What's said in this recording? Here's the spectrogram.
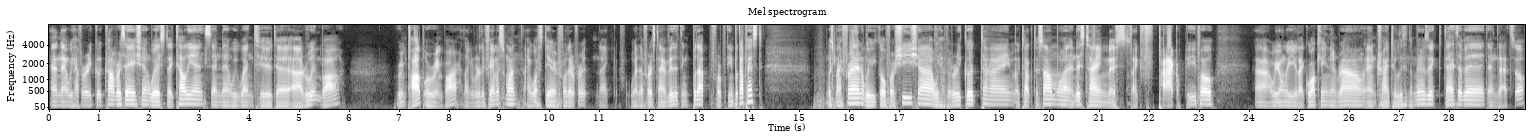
And then we have a very good conversation with the Italians. And then we went to the uh, Ruin Bar Ruin Pub or Ruin Bar, like a really famous one. I was there for the first, like when the first time visiting Buda for in Budapest with my friend. We go for shisha. We have a really good time. We talk to someone, and this time it's like pack of people. Uh, we only like walking around and try to listen to music, dance a bit, and that's all.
